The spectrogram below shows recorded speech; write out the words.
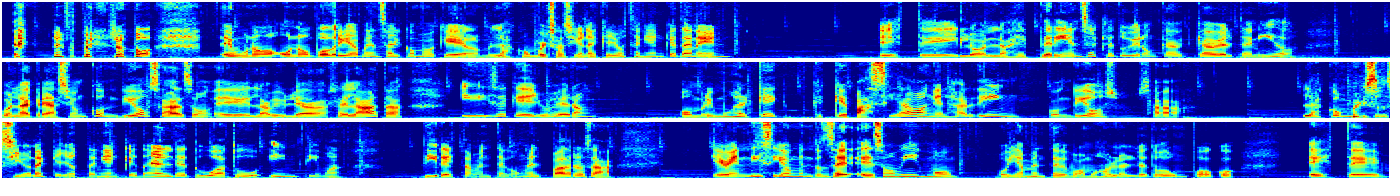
Pero eh, uno, uno podría pensar como que las conversaciones que ellos tenían que tener, este, las experiencias que tuvieron que, que haber tenido con la creación con Dios, o sea, eh, la Biblia relata y dice que ellos eran hombre y mujer que, que, que paseaban el jardín con Dios, o sea, las conversaciones que ellos tenían que tener de tú a tú íntima directamente con el Padre, o sea, qué bendición. Entonces, eso mismo, obviamente vamos a hablar de todo un poco, este,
